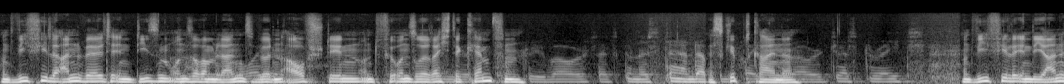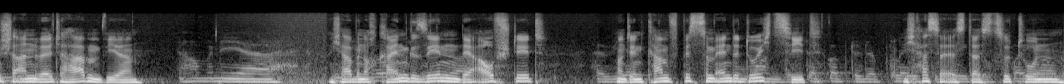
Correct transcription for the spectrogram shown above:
Und wie viele Anwälte in diesem unserem Land würden aufstehen und für unsere Rechte kämpfen? Es gibt keine. Und wie viele indianische Anwälte haben wir? Ich habe noch keinen gesehen, der aufsteht und den Kampf bis zum Ende durchzieht. Ich hasse es, das zu tun.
